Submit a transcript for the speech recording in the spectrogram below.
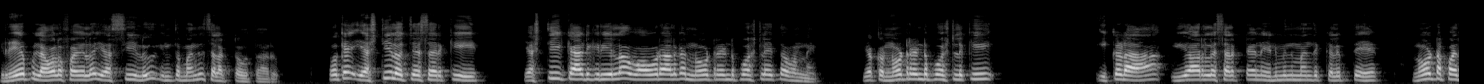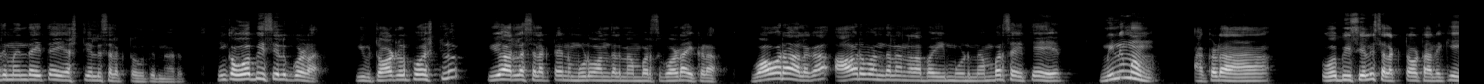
రేపు లెవెల్ ఫైవ్లో ఎస్సీలు ఇంతమంది సెలెక్ట్ అవుతారు. ఓకే ఎస్టీలు వచ్చేసరికి ఎస్టీ కేటగిరీలో ఓవరాల్గా నూట రెండు పోస్టులు అయితే ఉన్నాయి. ఈ యొక్క నూట రెండు పోస్టులకి ఇక్కడ యూఆర్లో సెలెక్ట్ అయిన ఎనిమిది మందికి కలిపితే నూట పది మంది అయితే ఎస్టీలు సెలెక్ట్ అవుతున్నారు. ఇంకా ఓబీసీలకు కూడా ఇవి టోటల్ పోస్టులు యూఆర్లో సెలెక్ట్ అయిన మూడు వందల మెంబర్స్ కూడా ఇక్కడ. ఓవరాల్గా ఆరు వందల నలభై మూడు మెంబర్స్ అయితే మినిమం అక్కడ ఓబీసీలు సెలెక్ట్ అవడానికి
